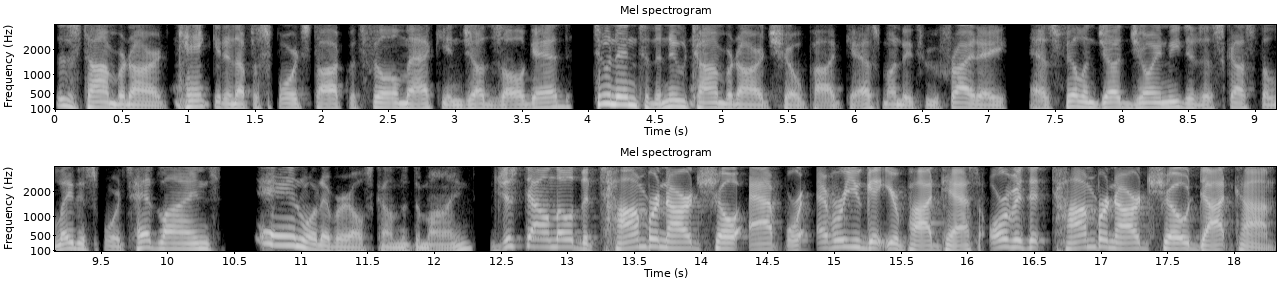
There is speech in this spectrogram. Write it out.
This is Tom Barnard. Can't get enough of sports talk with Phil Mackey and Judd Zulgad? Tune in to the new Tom Barnard Show podcast Monday through Friday as Phil and Judd join me to discuss the latest sports headlines and whatever else comes to mind. Just download the Tom Barnard Show app wherever you get your podcasts or visit tombarnardshow.com.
